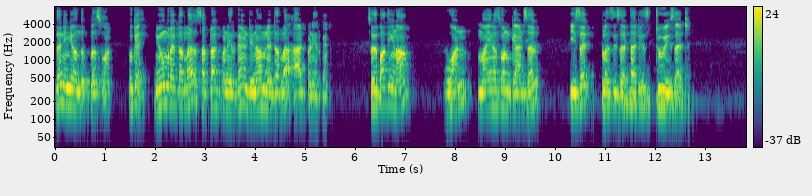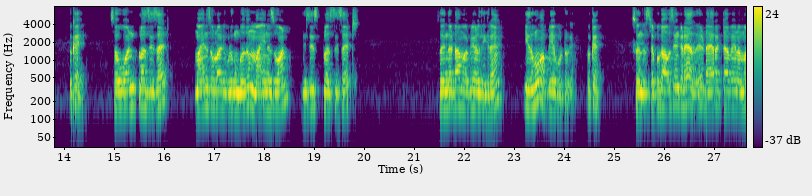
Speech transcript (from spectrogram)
then இங்கே வந்து ப்ளஸ் ஒன் ஓகே நியூமரேட்டரில் சப்ட்ராக்ட் பண்ணியிருக்கேன் டினாமினேட்டரில் ஆட் பண்ணியிருக்கேன். ஸோ இது பார்த்தீங்கன்னா one minus one cancel Z plus Z that is two Z okay so one plus Z minus உள்ளாடி கொடுக்கும்போது minus one this is plus Z so இந்த டேர்ம் அப்படியே எழுதிக்கிறேன். இதுவும் அப்படியே போட்டிருக்கேன். ஓகே ஸோ இந்த ஸ்டெப்புக்கு அவசியம் கிடையாது. டைரெக்டாகவே நம்ம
